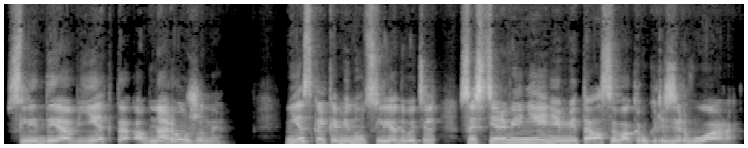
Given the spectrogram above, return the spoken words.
Следы объекта обнаружены. Несколько минут следователь со стервенением метался вокруг резервуара.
